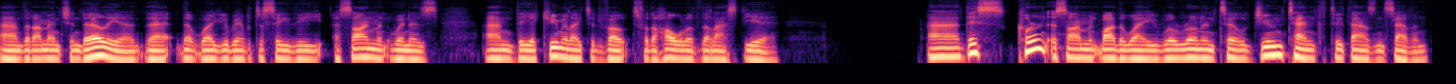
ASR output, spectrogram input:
um, that I mentioned earlier, that, that where you'll be able to see the assignment winners and the accumulated votes for the whole of the last year. Uh, this current assignment, by the way, will run until June 10th, 2007.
